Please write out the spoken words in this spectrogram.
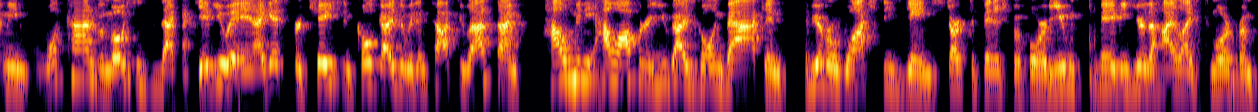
I, mean, what kind of emotions does that give you? And I guess for Chase and Colt, guys that we didn't talk to last time, how many, how often are you guys going back and have you ever watched these games start to finish before? Do you maybe hear the highlights more from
